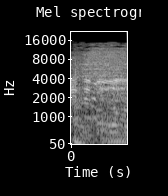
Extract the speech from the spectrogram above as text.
Second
